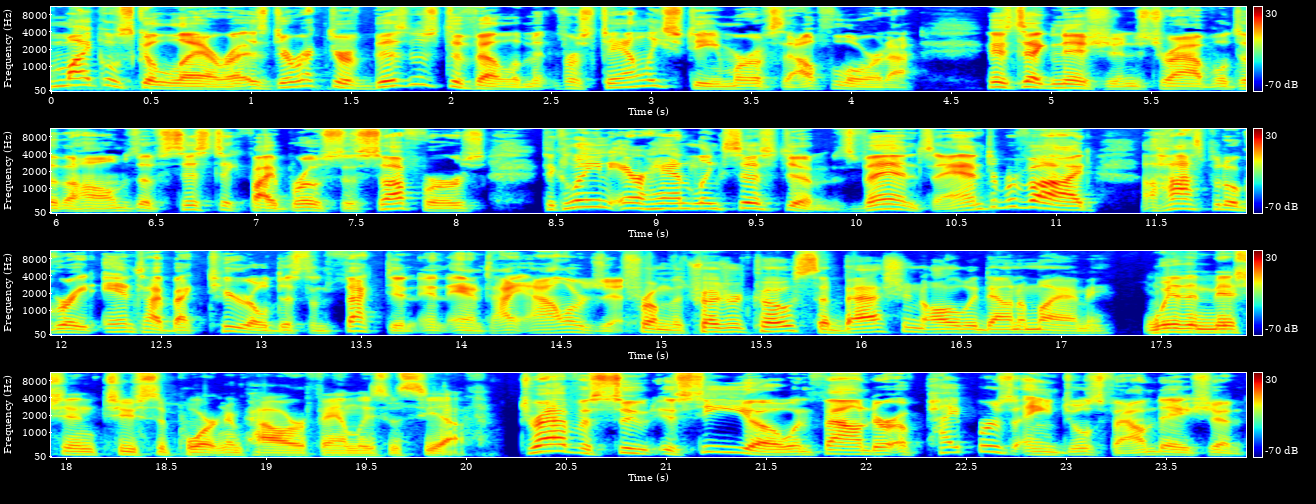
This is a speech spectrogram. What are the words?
Michael Scalera is Director of Business Development for Stanley Steemer of South Florida. His technicians travel to the homes of cystic fibrosis sufferers to clean air handling systems, vents, and to provide a hospital grade antibacterial disinfectant and anti allergen. From the Treasure Coast, Sebastian, all the way down to Miami. With a mission to support and empower families with CF. Travis Suit is CEO and founder of Piper's Angels Foundation,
